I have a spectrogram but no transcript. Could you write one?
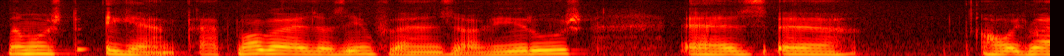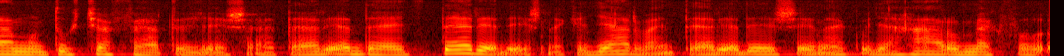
Na most igen, tehát maga ez az influenza vírus, ez, ahogy már mondtuk, cseppfertőzéssel terjed, de egy terjedésnek, egy járvány terjedésének ugye három megfo-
